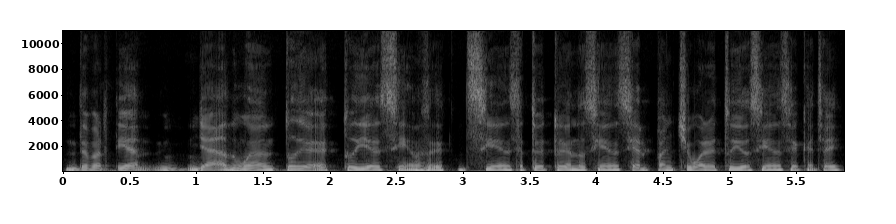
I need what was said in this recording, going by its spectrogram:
de partida, ya, weón, estudié, estudié ciencia, estoy estudiando ciencia, el Pancho igual estudió ciencia, ¿cachai?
